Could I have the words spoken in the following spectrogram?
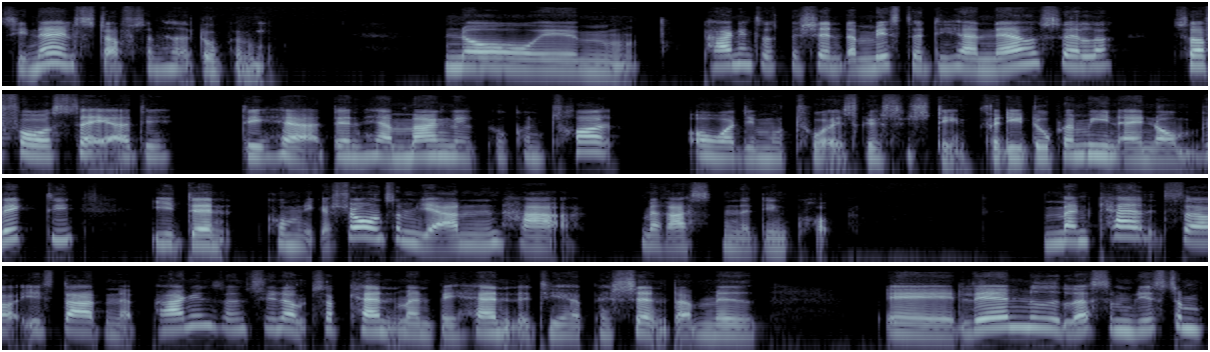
signalstof, som hedder dopamin. Når øhm, Parkinsons patienter mister de her nerveceller, så forårsager det, det her, den her mangel på kontrol over det motoriske system. Fordi dopamin er enormt vigtig i den kommunikation, som hjernen har med resten af din krop. Man kan så i starten af Parkinsons sygdom, så kan man behandle de her patienter med øh, lægemidler, som ligesom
